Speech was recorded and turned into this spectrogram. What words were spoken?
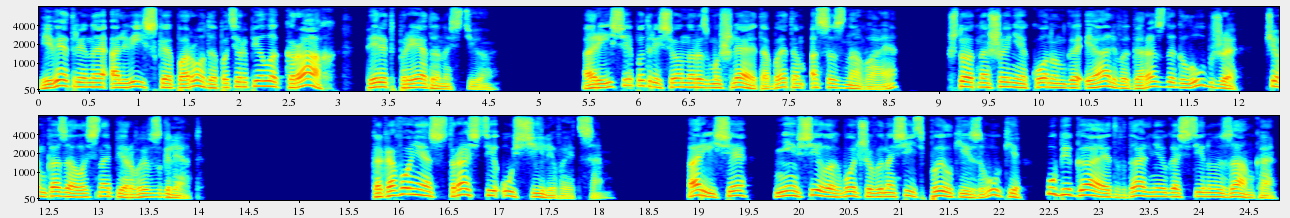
И ветреная альвийская порода потерпела крах перед преданностью. Арисия потрясенно размышляет об этом, осознавая, что отношения Конунга и Альвы гораздо глубже, чем казалось на первый взгляд. Какофония страсти усиливается. Арисия, не в силах больше выносить пылкие звуки, убегает в дальнюю гостиную замка.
